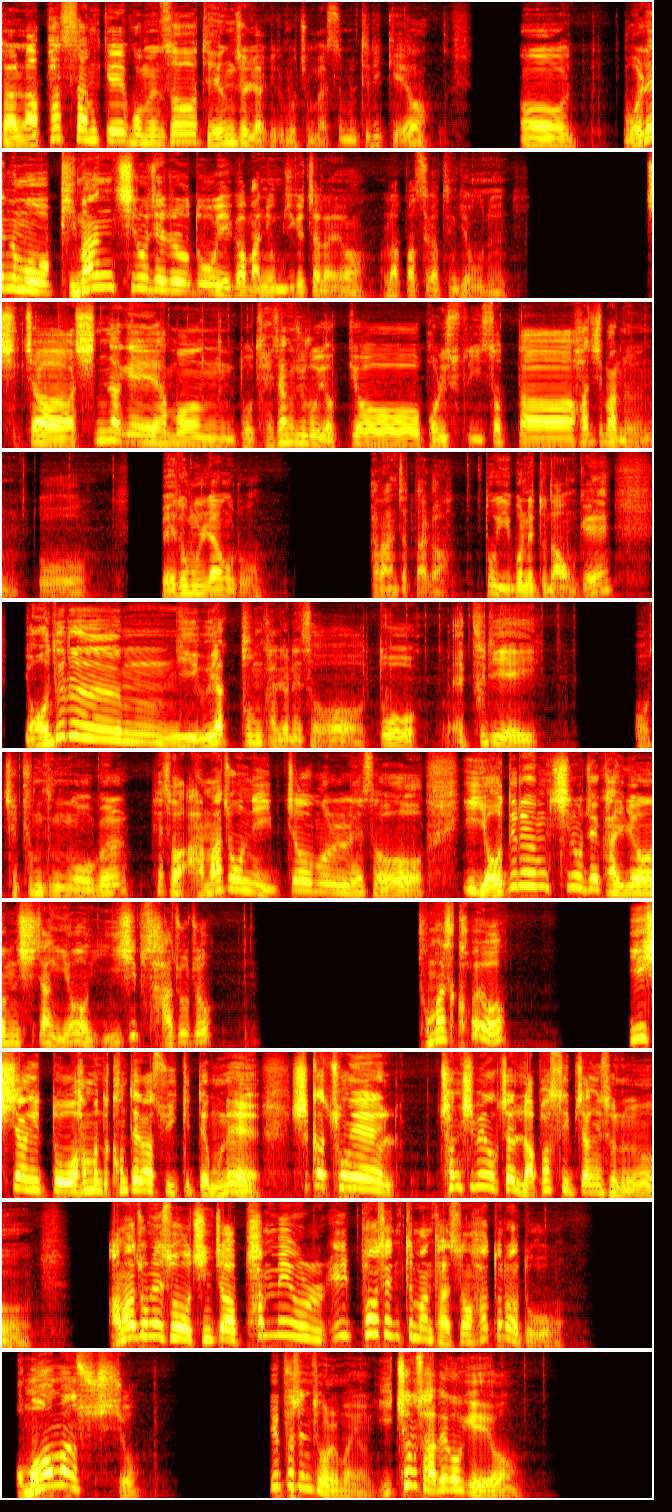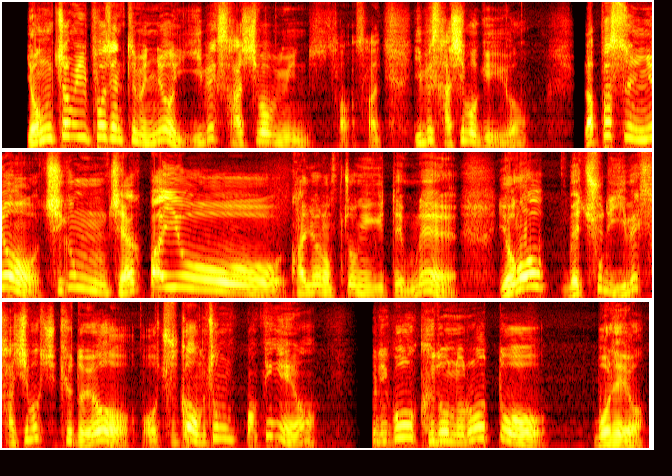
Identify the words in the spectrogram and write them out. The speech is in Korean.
자, 라파스 함께 보면서 대응 전략 이런 거좀 말씀을 드릴게요. 어, 원래는 뭐 비만 치료제로도 얘가 많이 움직였잖아요. 라파스 같은 경우는. 진짜 신나게 한번 또 대장주로 엮여 버릴 수도 있었다 하지만은 또 매도 물량으로 가라앉았다가 또 이번에 또 나온 게 여드름 이 의약품 관련해서 또 FDA 어, 제품 등록을 해서 아마존에 입점을 해서 이 여드름 치료제 관련 시장이요. 24조죠? 정말 커요. 이 시장이 또 한 번 더 컨택할 수 있기 때문에 시가총액 1700억짜리 라파스 입장에서는 아마존에서 진짜 판매율 1%만 달성하더라도 어마어마한 수치죠. 1%는 얼마예요? 2400억이에요 0.1%면요 240억이면 240억이에요. 라파스는요 지금 제약바이오 관련 업종이기 때문에 영업 매출이 240억 지켜도요 어, 주가 엄청 펌핑해요. 그리고 그 돈으로 또 뭘 해요?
